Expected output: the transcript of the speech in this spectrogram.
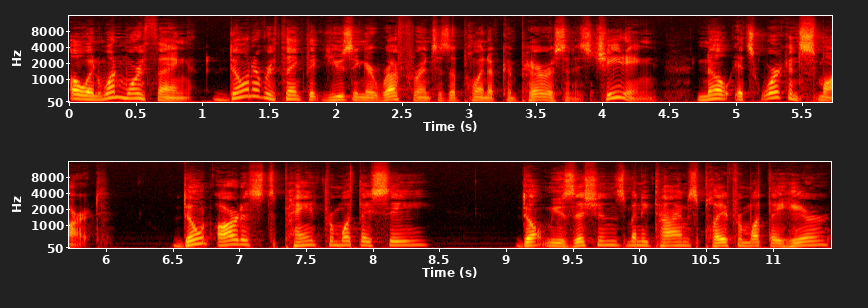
Oh, and one more thing. Don't ever think that using a reference as a point of comparison is cheating. No, it's working smart. Don't artists paint from what they see? Don't musicians many times play from what they hear?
